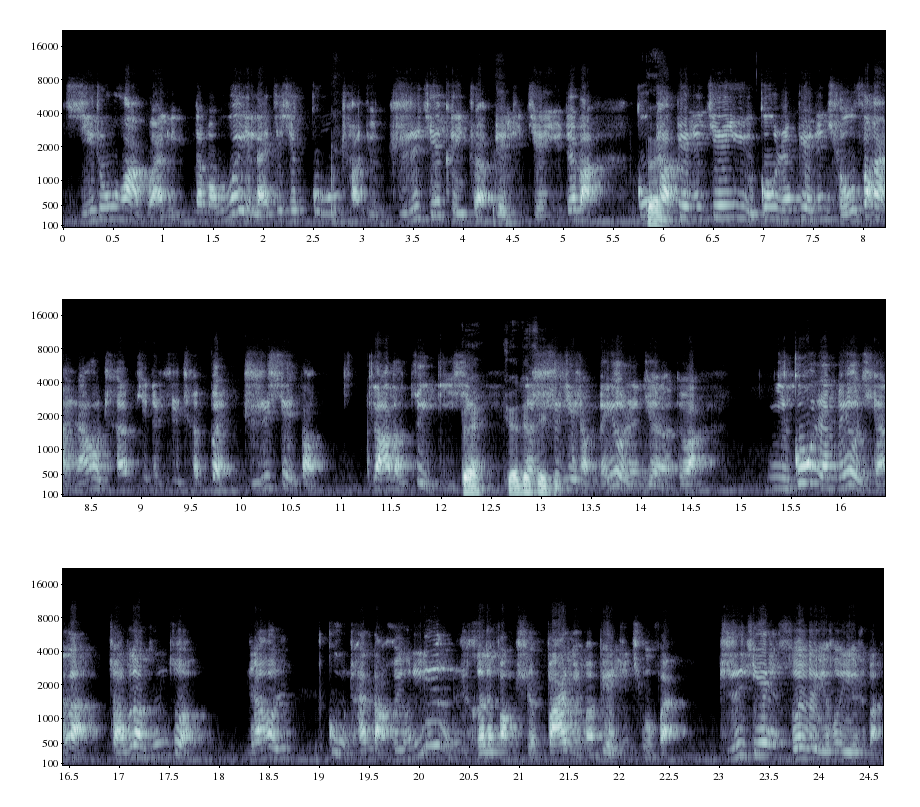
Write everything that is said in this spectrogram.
集中化管理，那么未来这些工厂就直接可以转变成监狱，对吧？工厂变成监狱，工人变成囚犯，然后产品的是成本直线到拉到最底线。对，绝对最世界上没有人这样，对吧？你工人没有钱了，找不到工作，然后共产党会用任何的方式把你们变成囚犯，直接所有以后有什么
